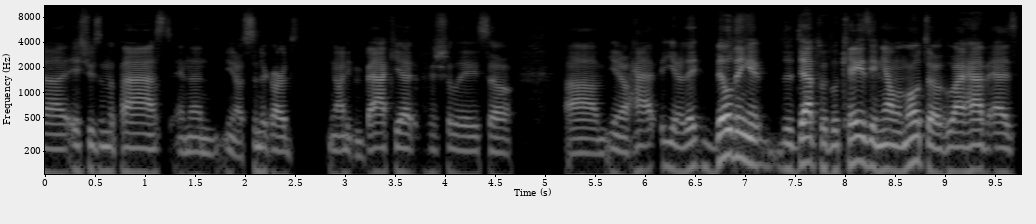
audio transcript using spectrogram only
uh, issues in the past. And then, you know, Syndergaard's not even back yet officially. So, um, you know, ha- you know, they building it the depth with Lucchesi and Yamamoto, who I have as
